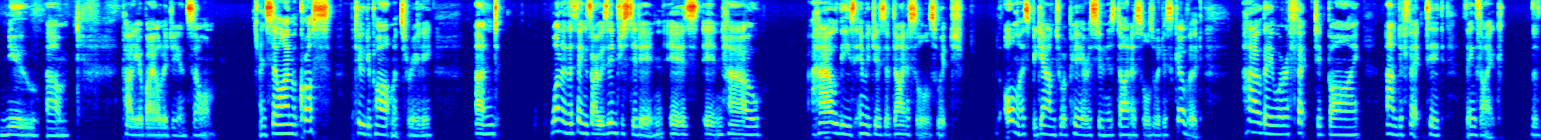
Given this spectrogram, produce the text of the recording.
new um, paleobiology and so on. And so I'm across two departments really. And one of the things I was interested in is in how how these images of dinosaurs, which almost began to appear as soon as dinosaurs were discovered, how they were affected by and affected things like the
